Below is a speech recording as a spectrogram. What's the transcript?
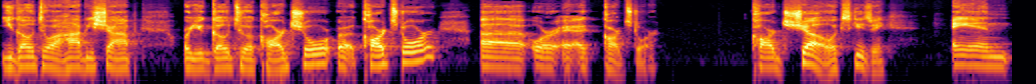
you go to a hobby shop or you go to a card store, a card store, uh, or a card store, card show, excuse me, and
